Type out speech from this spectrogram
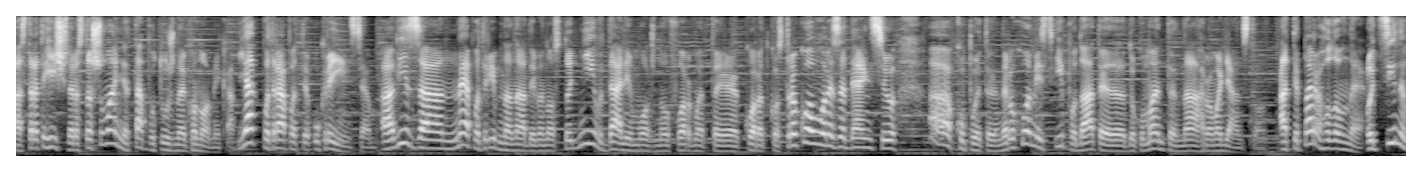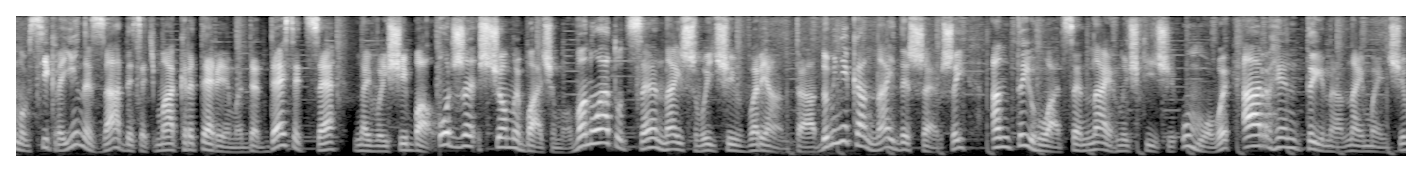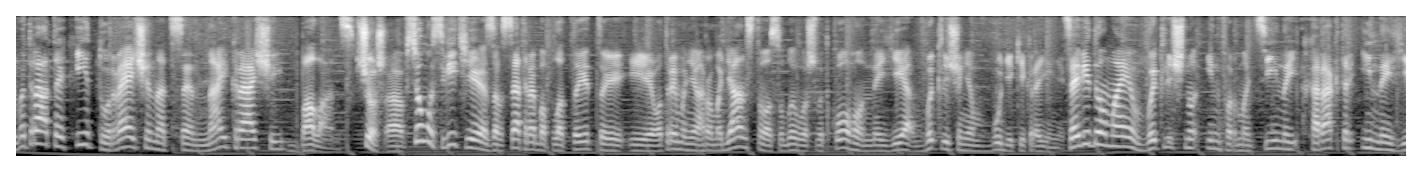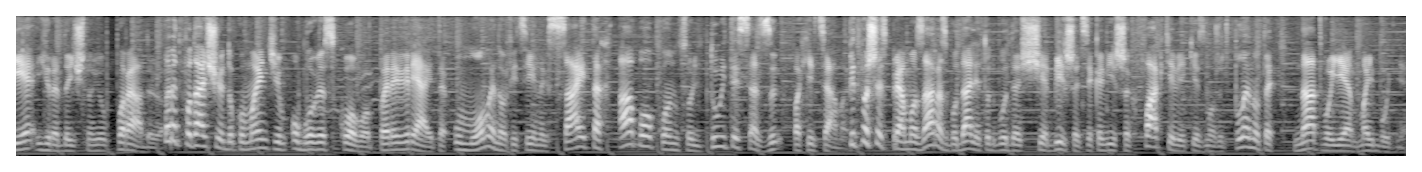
стратегічне розташування та потужна економіка. Як потрапити українцям? А віза не потрібна на 90 днів. Далі можна оформити короткострокову резиденцію, купити нерухомість і подати документи на громадянство. А тепер головне оцінимо всі країни за 10 критеріями, де 10 – це найвищий бал. Отже, що ми бачимо? Вануату це найшвидший варіант, а Домініка найдешевший, Антигуа це найгнучкіші умови, Аргентина найменші витрати, і Туреччина це найкращий баланс. Що ж, в цьому світі за все треба платити, і отримання громадянства, особливо швидкого, не є виключенням в будь-якій країні. Це відео має виключно інформаційний характер і не є юридичною порадою. Перед подачею документів обов'язково перевіряйте умови на офіційних сайтах або консультуйтеся з фахівцями. Підпишись прямо зараз, бо далі тут буде ще більше цікавіших фактів, які зможуть вплинути на твоє майбутнє.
